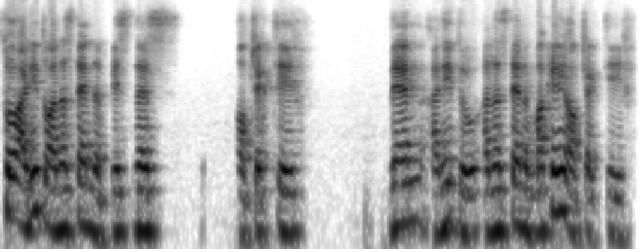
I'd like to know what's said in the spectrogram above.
So I need to understand the business objective. Then I need to understand the marketing objective.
